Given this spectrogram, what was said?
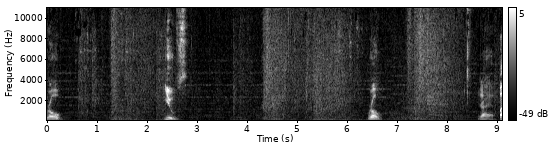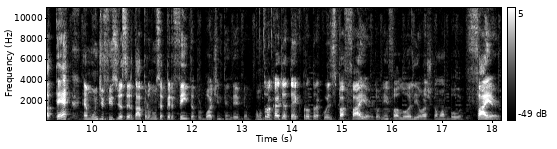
Roll. Use. Roll. Já era. Attack é muito difícil de acertar a pronúncia perfeita pro bot entender, cara. Vamos trocar de attack pra outra coisa. Pra fire, que alguém falou ali, eu acho que é uma boa. Fire.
